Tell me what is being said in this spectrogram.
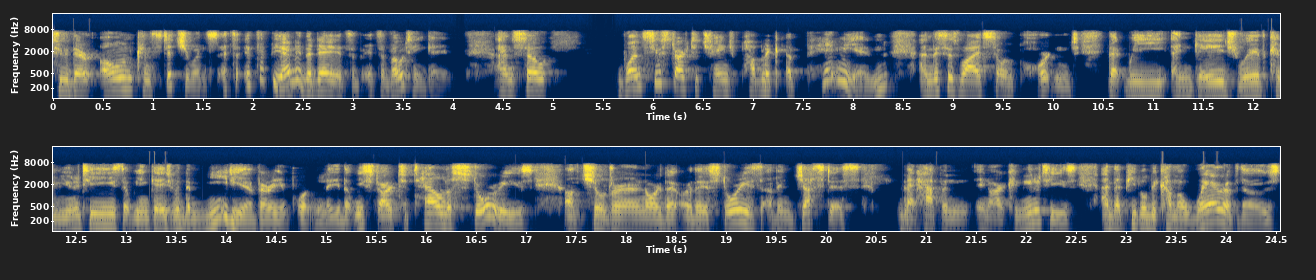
to their own constituents. It's, it's at the end of the day, it's a, it's a voting game. And so once you start to change public opinion, and this is why it's so important that we engage with communities, that we engage with the media very importantly, that we start to tell the stories of children or the, or the stories of injustice that happen in our communities and that people become aware of those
